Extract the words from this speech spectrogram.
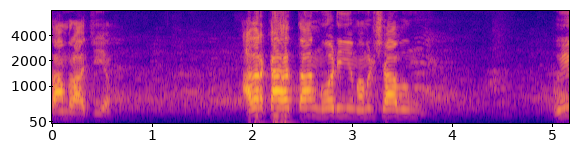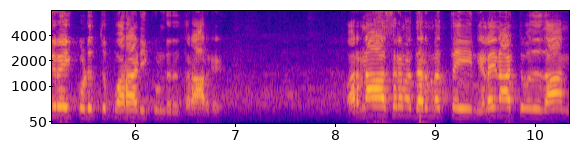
சாம்ராஜ்யம். அதற்காகத்தான் மோடியும் அமித்ஷாவும் உயிரை கொடுத்து போராடி கொண்டிருக்கிறார்கள். வர்ணாசிரம தர்மத்தை நிலைநாட்டுவதுதான்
